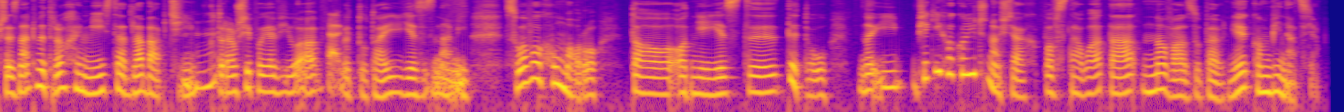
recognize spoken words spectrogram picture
przeznaczmy trochę miejsca dla babci, mhm. która już się pojawiła, tak. tutaj jest z nami. Słowo humoru to od niej jest y, tytuł. No i w jakich okolicznościach powstała ta nowa zupełnie kombinacja?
